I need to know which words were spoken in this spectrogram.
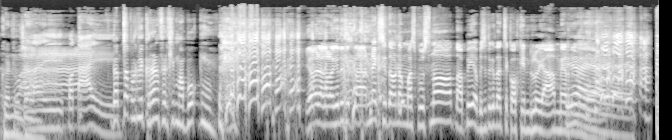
Kan. Salahi kotae. Tetap lebih keren versi maboknya. Ya udah kalau gitu kita next kita undang Mas Kusno tapi habis itu kita cekokin dulu ya Amer dulu Iya, ya. iya, iya.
